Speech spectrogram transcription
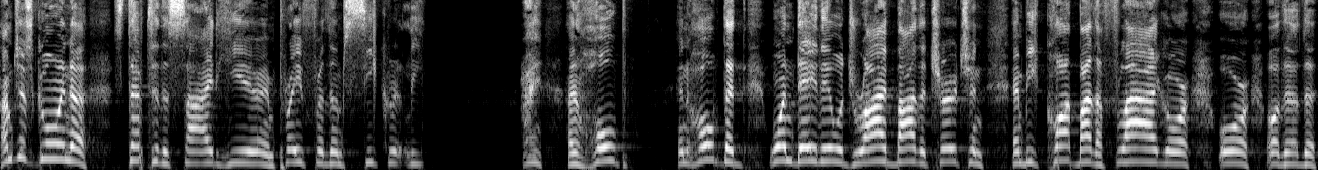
I'm just going to step to the side here and pray for them secretly, right? And hope and hope that one day they will drive by the church and, and be caught by the flag or, or, or the, the,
